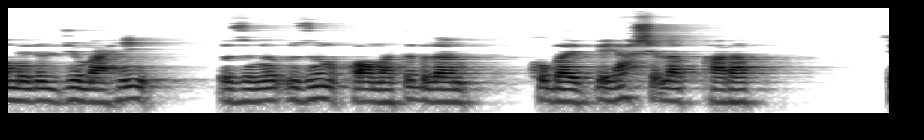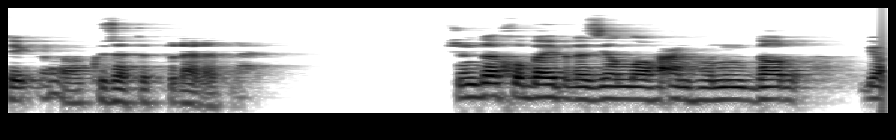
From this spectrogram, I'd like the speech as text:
omiril jumahiy o'zini uzun qomati bilan qubaybga yaxshilab qarab E, kuzatib turar edilar shunda hubayb roziyallohu anhuning dorga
